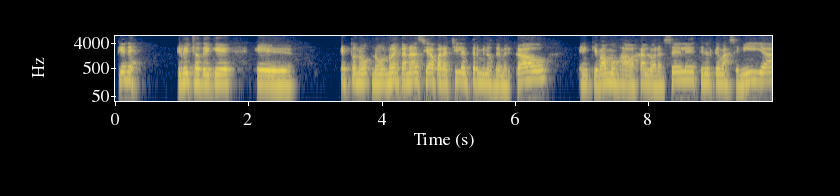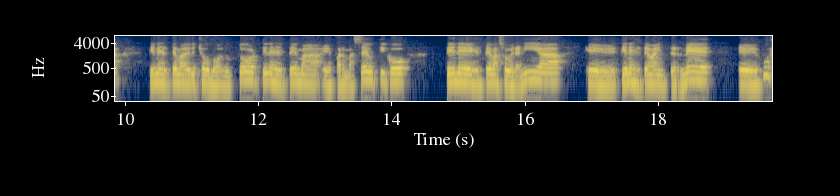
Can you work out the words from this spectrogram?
Tienes el hecho de que eh, esto no, no, no es ganancia para Chile en términos de mercado, en que vamos a bajar los aranceles, tiene el tema semilla, tienes el tema derecho de autor, tienes el tema eh, farmacéutico, tienes el tema soberanía, eh, tienes el tema internet, eh, uf,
